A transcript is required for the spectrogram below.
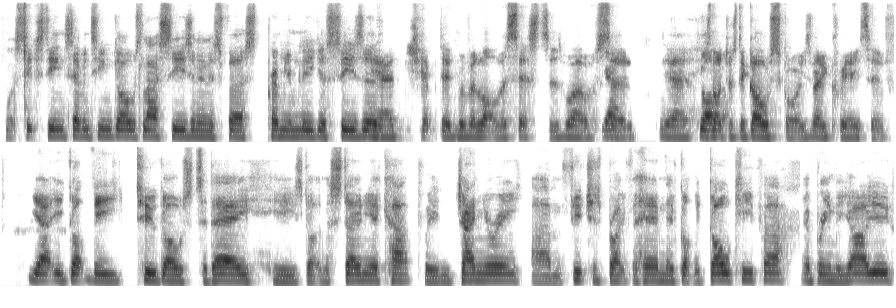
what, 16, 17 goals last season in his first Premier League season. Yeah, chipped in with a lot of assists as well. So yeah, he's got, not just a goal scorer, he's very creative. Yeah, he got the two goals today. He's got an Estonia cap in January. Um, future's bright for him. They've got the goalkeeper, Ibrahima Yayu.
